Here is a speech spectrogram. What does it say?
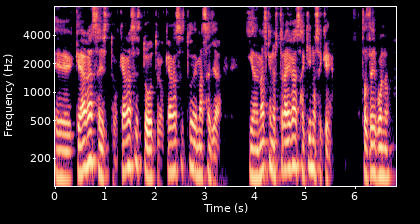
eh, que hagas esto, que hagas esto otro, que hagas esto de más allá y además que nos traigas aquí no sé qué. Entonces, bueno,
